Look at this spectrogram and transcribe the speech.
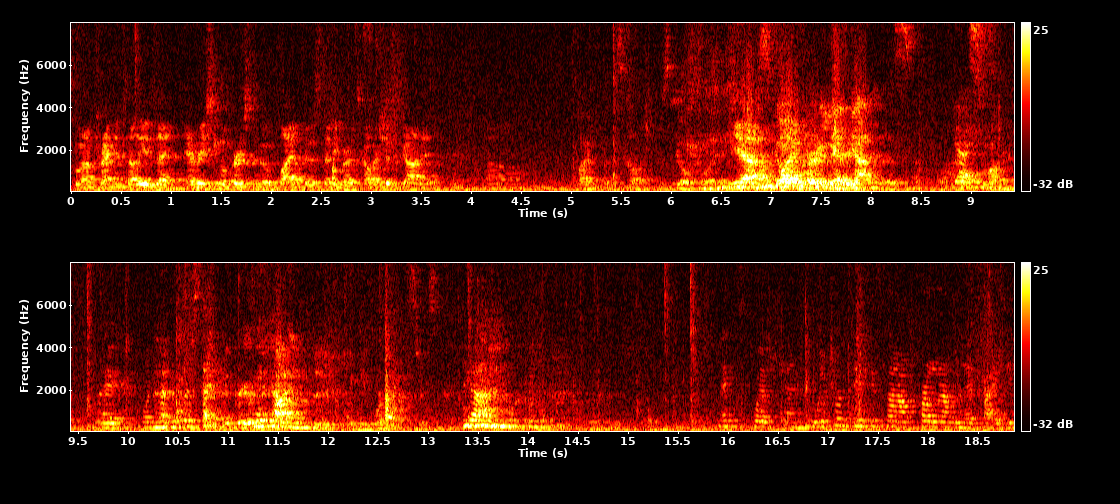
So what I'm trying to tell you is that every single person who applied for the study abroad scholarship got it. Um, Apply for the scholarship, just go for it. Yeah, Just go apply for for it, it. you guys got this. Yes. Smart. I 100% agree with that. We need more masters. Yeah. Next question, which of these is a program led by the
